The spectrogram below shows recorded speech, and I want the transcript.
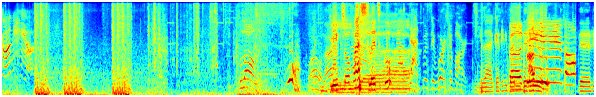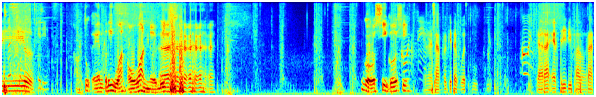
Gun here. Flawless. Wow, nice. Glimpse of us, let's go. Now that was a work of art. Gila kan ini baru the real. The real. Satu entry one oh one ya bitch. Gosi gosi. Jangan sampai kita buat buku cara entry di Valorant.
